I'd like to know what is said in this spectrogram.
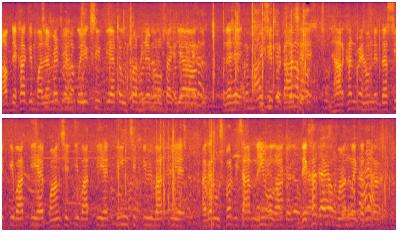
आप देखा कि पार्लियामेंट में हमको एक सीट दिया तो उस पर हमने भरोसा किया रहे। उसी प्रकार से झारखंड में हमने 10 सीट की बात की है 5 सीट की बात की है 3 सीट की भी बात की है। अगर उस पर विचार नहीं होगा देखा जाएगा मांग मैं करूँगा।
